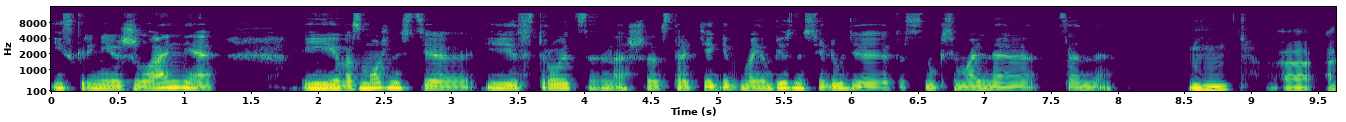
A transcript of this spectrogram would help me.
искренние желания и возможности, и строится наша стратегия. В моем бизнесе люди — это максимальное ценное. Угу. А, а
